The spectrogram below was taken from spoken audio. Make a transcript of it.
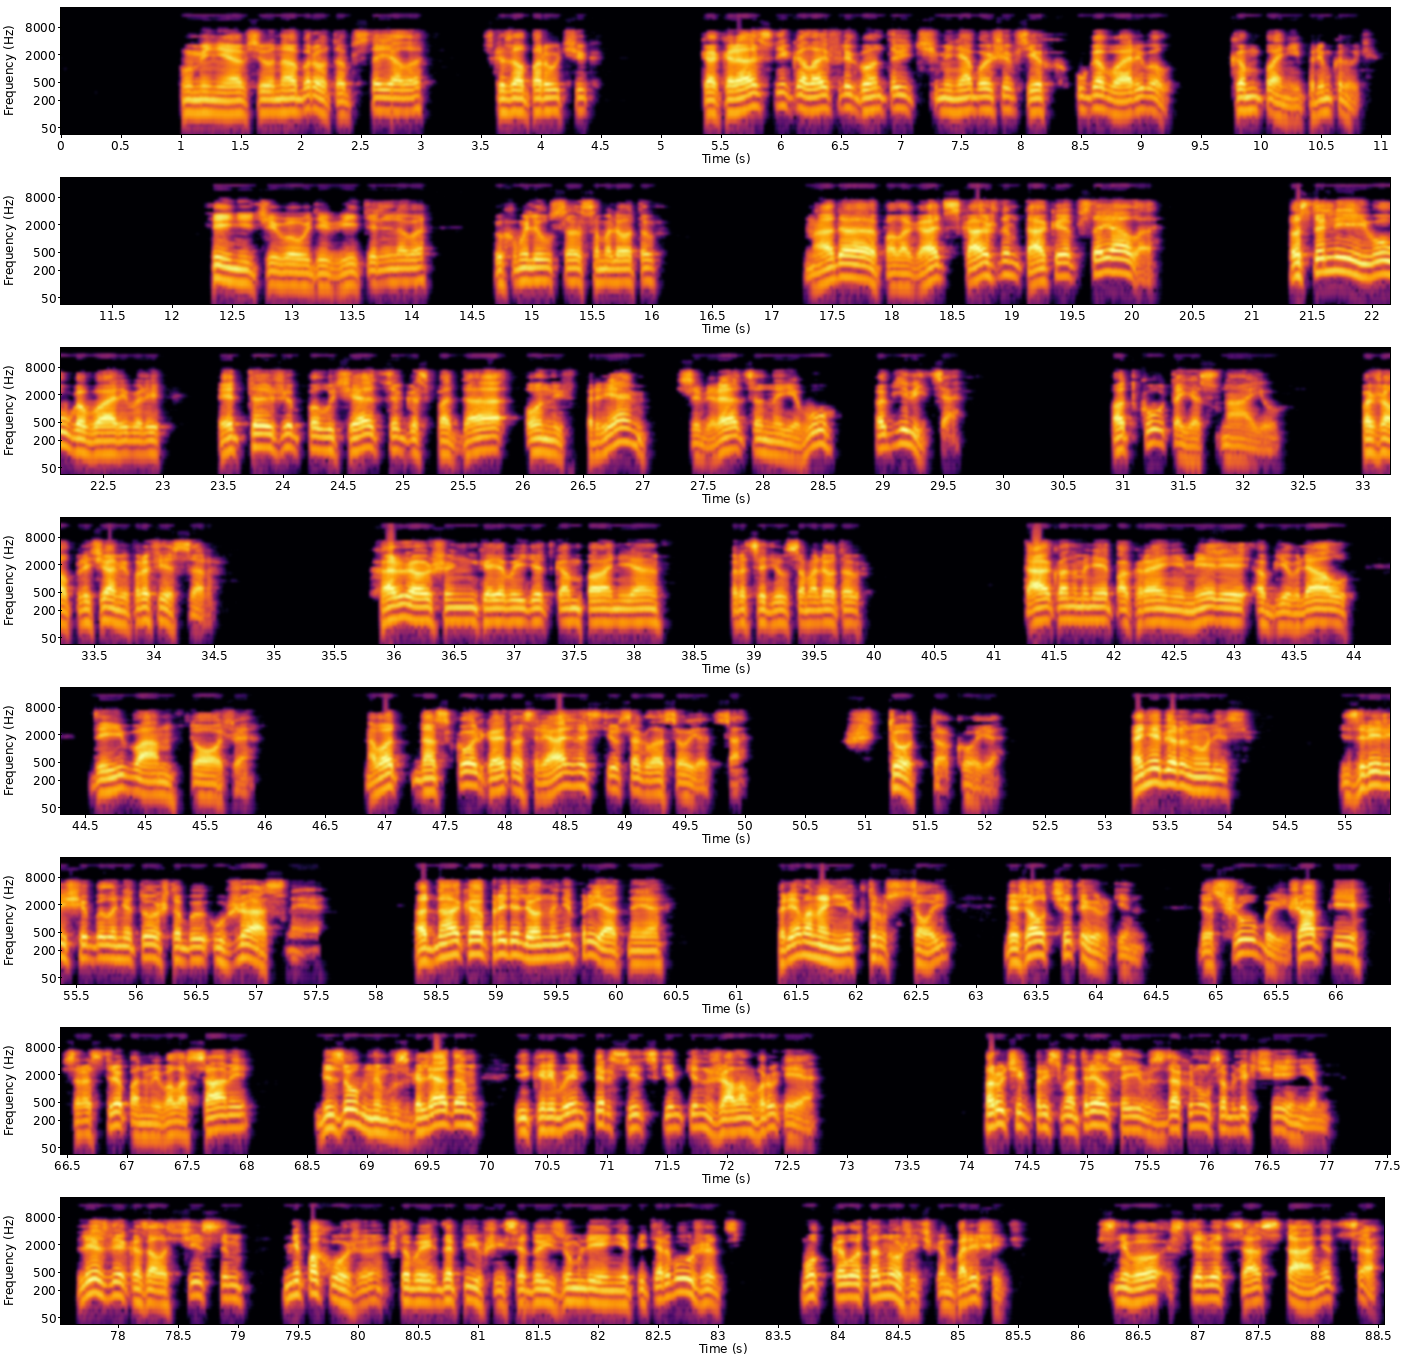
— У меня все наоборот обстояло, — сказал поручик. — Как раз Николай Флегонтович меня больше всех уговаривал к компании примкнуть. — И ничего удивительного, — ухмылился Самолетов. — Надо полагать, с каждым так и обстояло. Остальные его уговаривали, это же, получается, господа, он и впрямь собирается наяву объявиться. Откуда я знаю? Пожал плечами профессор. Хорошенькая выйдет компания, процедил Самолетов. Так он мне, по крайней мере, объявлял, да и вам тоже. А вот насколько это с реальностью согласуется? Что такое? Они обернулись. Зрелище было не то чтобы ужасное, однако определенно неприятное. Прямо на них трусцой бежал Четыркин, без шубы и шапки, с растрепанными волосами, безумным взглядом и кривым персидским кинжалом в руке. Поручик присмотрелся и вздохнул с облегчением. Лезвие казалось чистым, не похоже, чтобы допившийся до изумления петербуржец мог кого-то ножичком порешить. С него стервеца останется.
